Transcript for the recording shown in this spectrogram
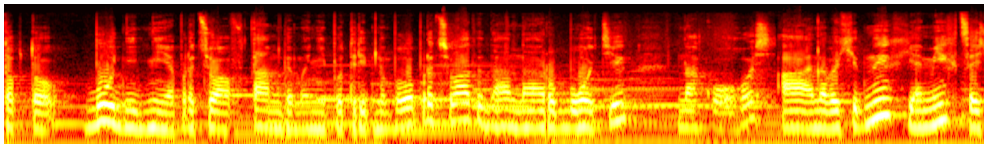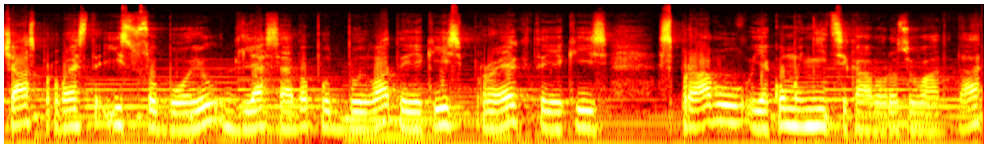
Тобто будні дні я працював там, де мені потрібно було працювати, да, на роботі на когось. А на вихідних я міг цей час провести із собою для себе, побудувати якийсь проєкт, якийсь справу, яку мені цікаво розвивати. Да?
